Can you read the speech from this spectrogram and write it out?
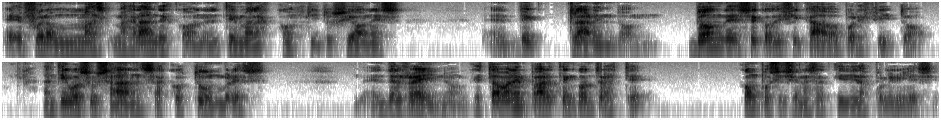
eh, fueron más, más grandes con el tema de las constituciones de Clarendon donde se codificaba por escrito antiguas usanzas, costumbres del reino, que estaban en parte en contraste con posiciones adquiridas por la iglesia.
